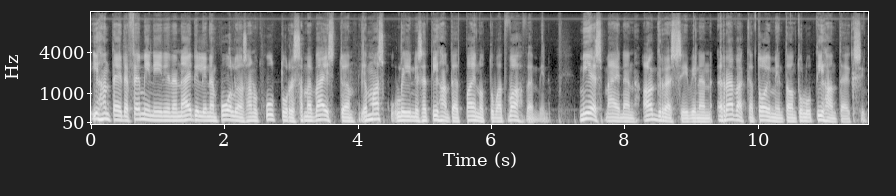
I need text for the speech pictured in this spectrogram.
Ihanteiden feminiininen äidillinen puoli on saanut kulttuurissamme väistöä ja maskuliiniset ihanteet painottuvat vahvemmin. Miesmäinen, aggressiivinen, räväkkä toiminta on tullut ihanteeksi.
